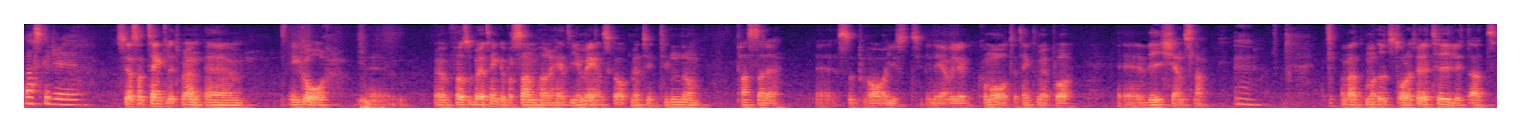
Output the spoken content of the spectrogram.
vad skulle du... Så jag satt och tänkte lite på den eh, igår. Eh, först så började jag tänka på samhörighet och gemenskap men jag ty- tyckte inte de passade eh, så bra just i det jag ville komma åt. Jag tänkte mer på eh, vi-känsla. Mm. Att man utstrålat väldigt tydligt att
